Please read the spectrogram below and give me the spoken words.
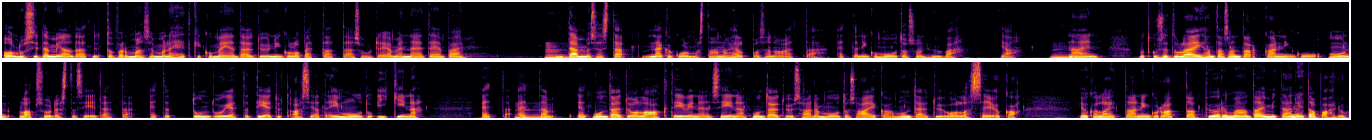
ollut sitä mieltä, että nyt on varmaan semmoinen hetki, kun meidän täytyy niin kuin lopettaa tämä suhde ja mennä eteenpäin. Mm. Tämmöisestä näkökulmastahan on helppo sanoa, että, että niin kuin muutos on hyvä ja mm. näin. Mutta kun se tulee ihan tasan tarkkaan niin kuin mun lapsuudesta siitä, että, että tuntui, että tietyt asiat ei muutu ikinä. Että, mm. että, että mun täytyy olla aktiivinen siinä, että mun täytyy saada muutos aikaan. Mun täytyy olla se, joka, joka laittaa niin kuin rattaat pyörimään tai mitään ei tapahdu.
